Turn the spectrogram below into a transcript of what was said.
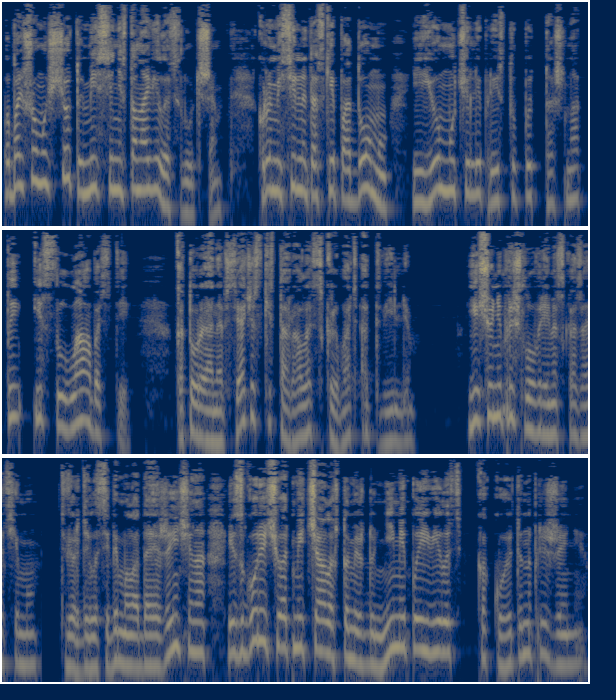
По большому счету, Мисси не становилась лучше. Кроме сильной тоски по дому, ее мучили приступы тошноты и слабости, которые она всячески старалась скрывать от Вилли. Еще не пришло время сказать ему, твердила себе молодая женщина и с горечью отмечала, что между ними появилось какое-то напряжение.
